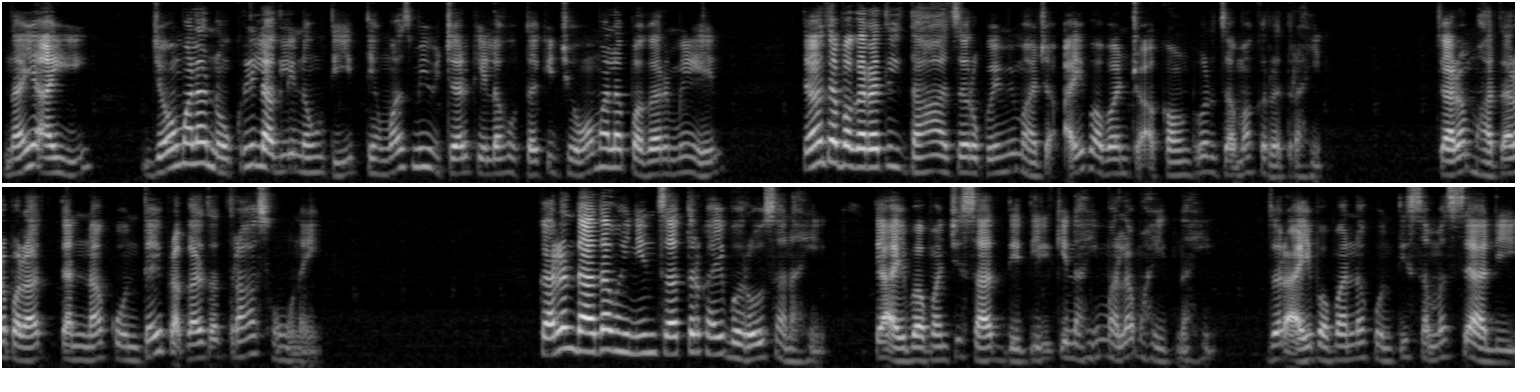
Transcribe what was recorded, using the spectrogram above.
नाही आई. जेव्हा मला नोकरी लागली नव्हती तेव्हाच मी विचार केला होता की जेव्हा मला पगार मिळेल तेव्हा त्या पगारातील दहा हजार रुपये मी माझ्या आईबाबांच्या अकाउंटवर जमा करत राहीन. कारण म्हातारपणात त्यांना कोणत्याही प्रकारचा त्रास होऊ नये. कारण दादा बहिणींचा तर काही भरोसा नाही. ते आईबाबांची साथ देतील की नाही मला माहीत नाही. जर आईबाबांना कोणती समस्या आली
